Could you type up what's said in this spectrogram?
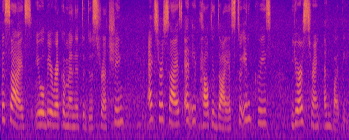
Besides, you will be recommended to do stretching, exercise, and eat healthy diets to increase your strength and body.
